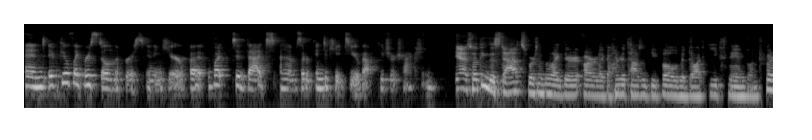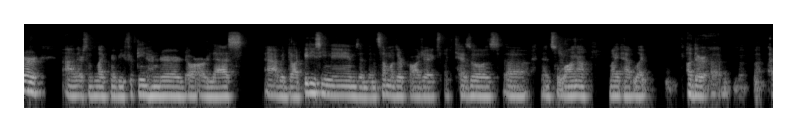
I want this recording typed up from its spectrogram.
And it feels like we're still in the first inning here, but what did that um, sort of indicate to you about future traction? Yeah, so I think the stats were something like there are like 100,000 people with .eth names on Twitter. Uh, there's something like maybe 1,500 or, or less uh, with .btc names, and then some other projects like Tezos uh, and Solana might have like other. Um, I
